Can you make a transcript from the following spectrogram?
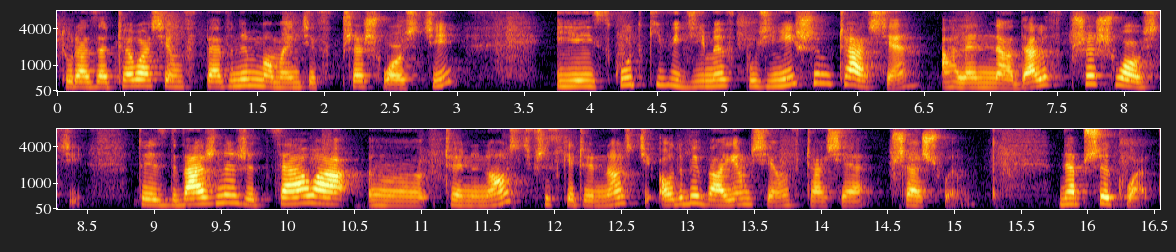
która zaczęła się w pewnym momencie w przeszłości i jej skutki widzimy w późniejszym czasie, ale nadal w przeszłości. To jest ważne, że cała y, czynność, wszystkie czynności odbywają się w czasie przeszłym. Na przykład,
